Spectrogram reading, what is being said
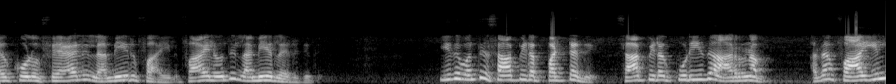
ஏகோலு ஃபேலு லமீர் ஃபாயில். ஃபாயில் வந்து லமீரில் இருக்குது. இது வந்து சாப்பிடப்பட்டது. சாப்பிடக்கூடியது அர்ணப். அதான் ஃபாயில்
